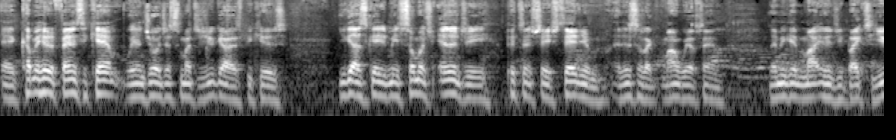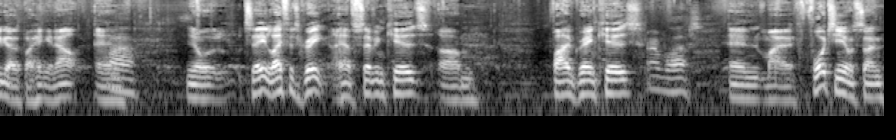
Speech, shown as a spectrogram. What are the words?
and coming here to fantasy camp, we enjoy just as much as you guys because you guys gave me so much energy pitching at Shea Stadium, and this is like my way of saying, let me give my energy back to you guys by hanging out. And Wow. you know, today life is great. I have seven kids, um, five grandkids, and my 14 year old son.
